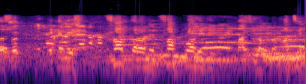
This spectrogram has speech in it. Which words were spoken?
দর্শক, এখানে সব ধরনের, সব কোয়ালিটির বাছুর আপনারা পাচ্ছেন।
